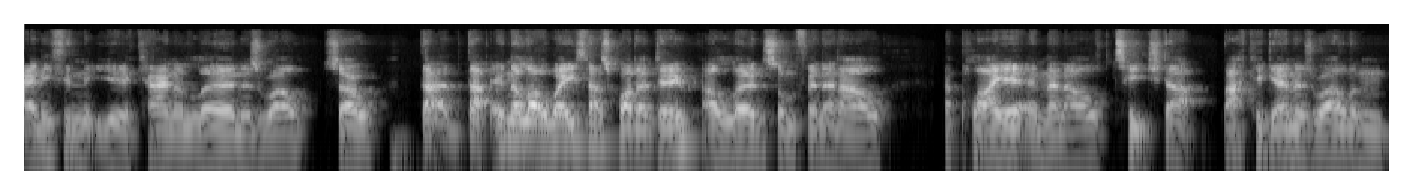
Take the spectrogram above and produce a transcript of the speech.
anything that you kind of learn as well. So that that in a lot of ways that's what I do. I'll learn something and I'll apply it and then I'll teach that back again as well. And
